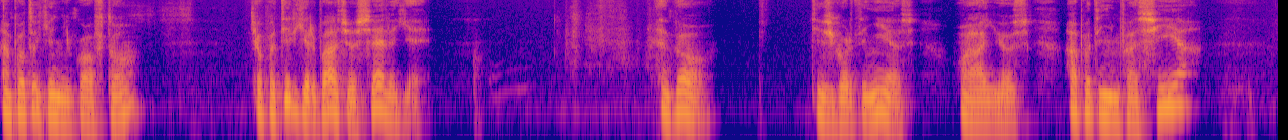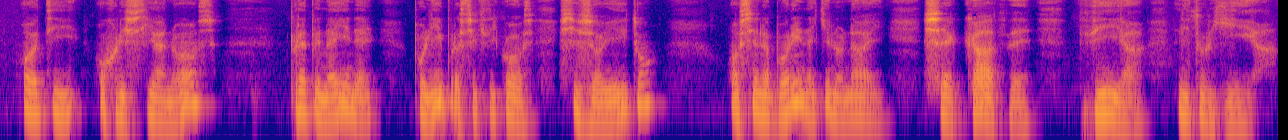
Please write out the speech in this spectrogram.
να πω το γενικό αυτό. Και ο πατήρ Γερβάσιος έλεγε εδώ της Γορτινίας ο Άγιος από την Υμφασία ότι ο χριστιανός πρέπει να είναι πολύ προσεκτικός στη ζωή του ώστε να μπορεί να κοινωνάει σε κάθε Θεία Λειτουργία.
